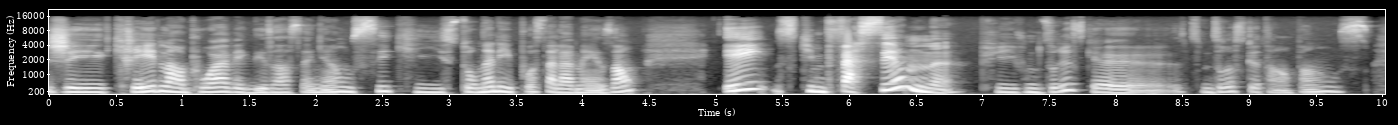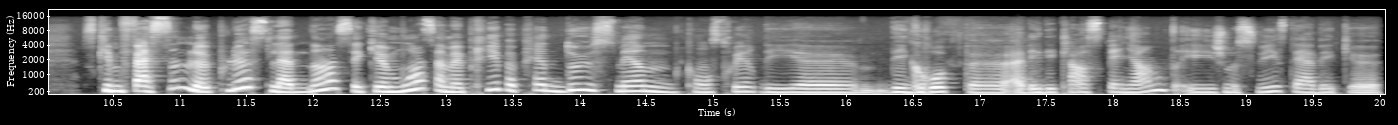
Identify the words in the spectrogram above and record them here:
j'ai créé de l'emploi avec des enseignants aussi qui se tournaient les pouces à la maison. Et ce qui me fascine, puis vous me direz ce que tu me diras ce que tu en penses. Ce qui me fascine le plus là-dedans, c'est que moi, ça m'a pris à peu près deux semaines construire des, euh, des groupes euh, avec des classes payantes. Et je me souviens, c'était avec euh,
